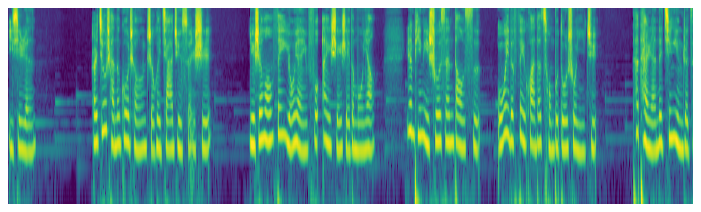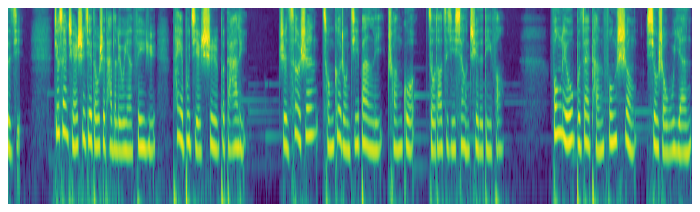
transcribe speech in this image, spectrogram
一些人，而纠缠的过程只会加剧损失。女神王菲永远一副爱谁谁的模样，任凭你说三道四，无谓的废话她从不多说一句。他坦然地经营着自己，就算全世界都是他的流言蜚语，他也不解释、不搭理，只侧身从各种羁绊里穿过，走到自己想去的地方。风流不再谈风盛，袖手无言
